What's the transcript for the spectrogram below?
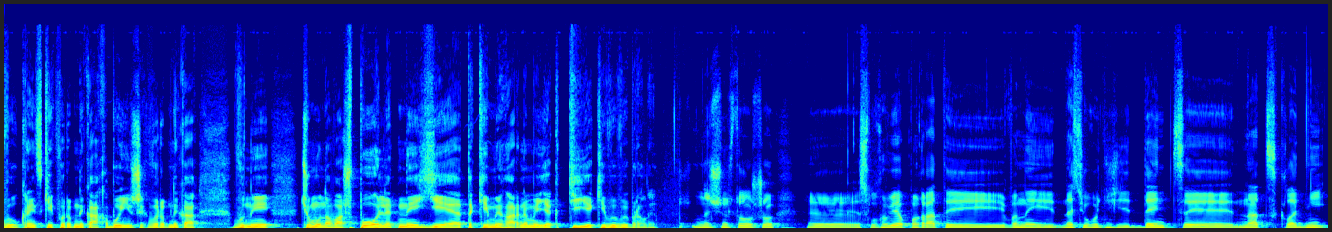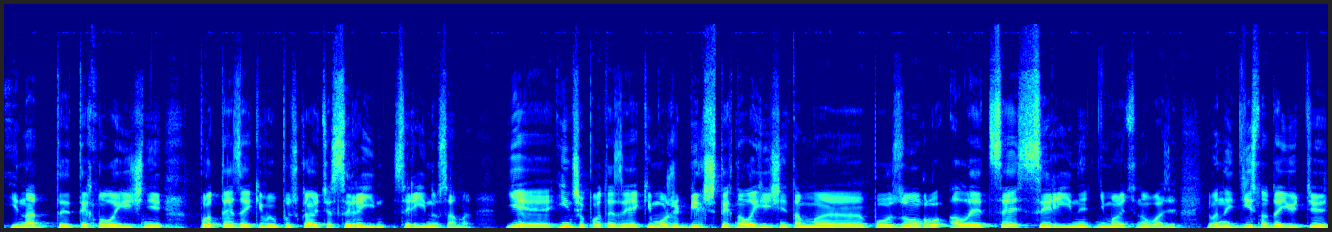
в українських виробниках або інших виробниках? Вони чому, на ваш погляд, не є такими гарними, як ті, які ви вибрали? Начну з того, що е, слухові апарати вони на сьогоднішній день це надскладні і надтехнологічні протези, які випускаються серійно, серійно саме. Є інші протези, які може більш технологічні там е, по зору, але це серійні не маються на увазі. І вони дійсно дають е,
